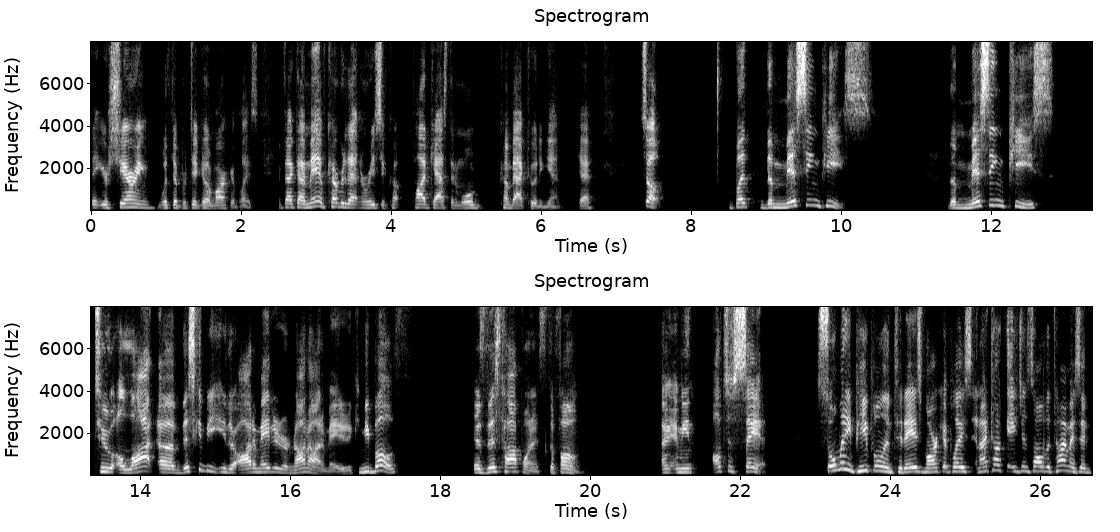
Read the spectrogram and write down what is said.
that you're sharing with the particular marketplace. In fact, I may have covered that in a recent co- podcast and we'll come back to it again. Okay. So, but the missing piece, the missing piece to a lot of this can be either automated or non automated, it can be both, is this top one. It's the phone. I, I mean, I'll just say it. So many people in today's marketplace, and I talk to agents all the time. I said,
